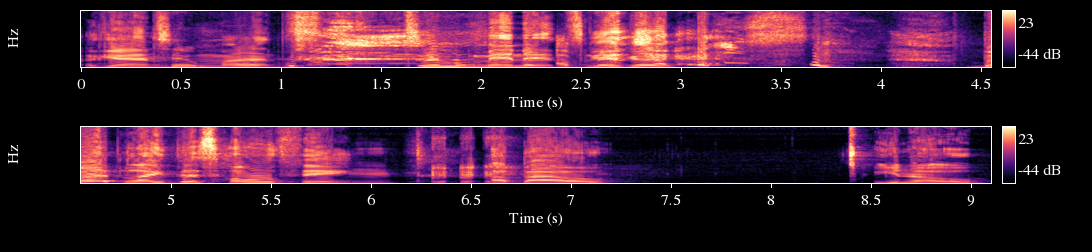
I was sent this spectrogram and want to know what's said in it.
Again. Two months, two minutes, nigga. But like this whole thing about you know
